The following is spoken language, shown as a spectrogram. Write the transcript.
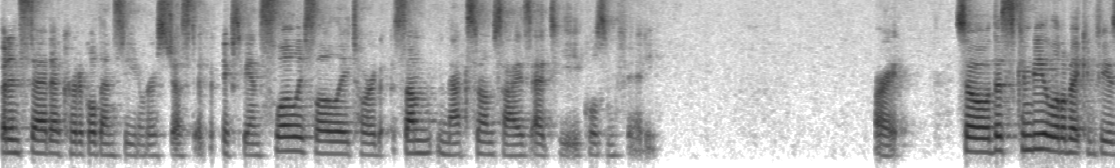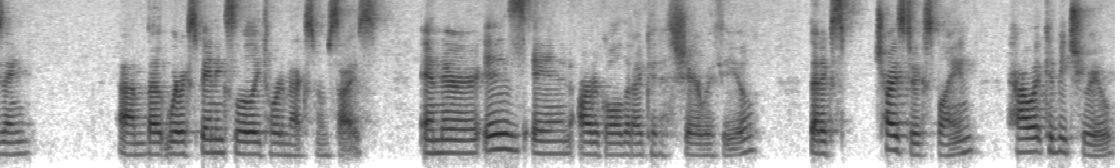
But instead, a critical density universe just expands slowly, slowly toward some maximum size at t equals infinity. All right, so this can be a little bit confusing, um, but we're expanding slowly toward a maximum size. And there is an article that I could share with you that tries to explain how it could be true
